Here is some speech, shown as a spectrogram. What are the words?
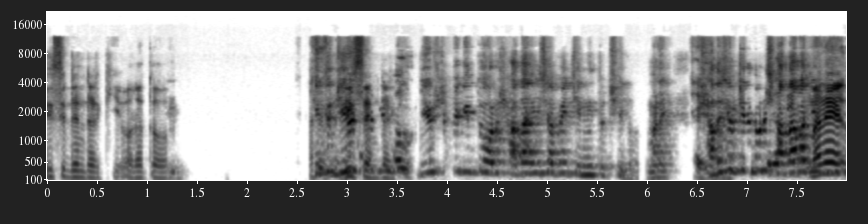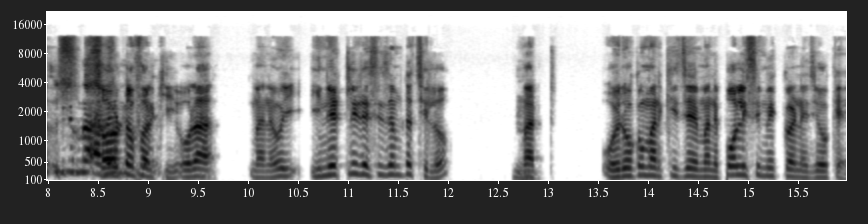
ডিসিডেন্ট আর কি ওরা তো আচ্ছা কিন্তু ডিসেন্ট আর কিন্তু কি ওরা সাদা হিসাবে চিহ্নিত ছিল। মানে আচ্ছা, সাদা হিসাবে চিহ্নিত মানে সাদারা যে মানে সর্ট অফ আর কি ওরা মানে ওই ইনেটলি রেসিজমটা ছিল বাট ওই রকম আর কি যে মানে পলিসি মেক করে নেই যে ওকে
